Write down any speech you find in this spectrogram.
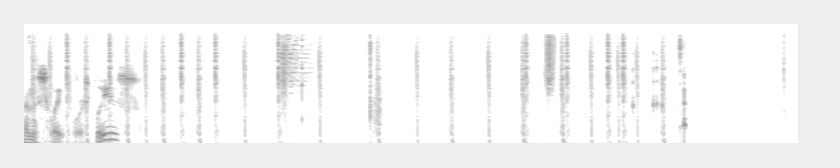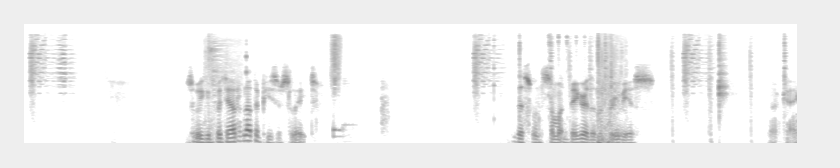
Mine the slate for us, please. So we can put down another piece of slate. This one's somewhat bigger than the previous. Okay,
